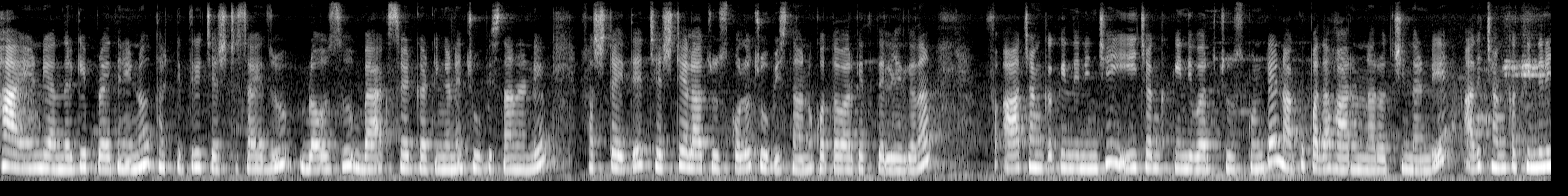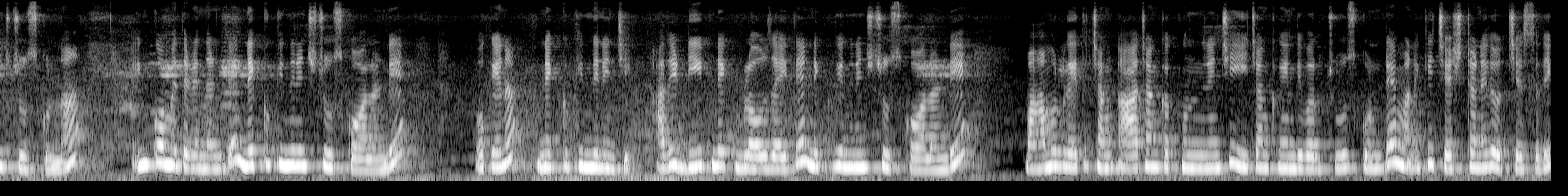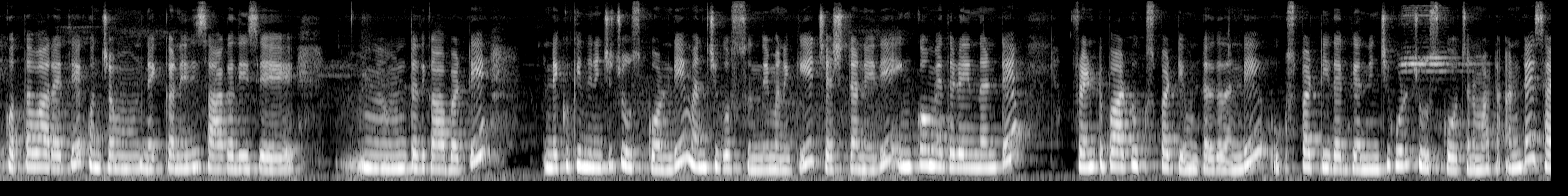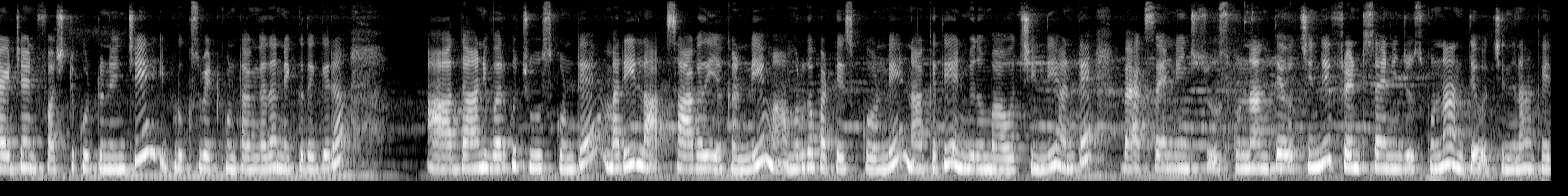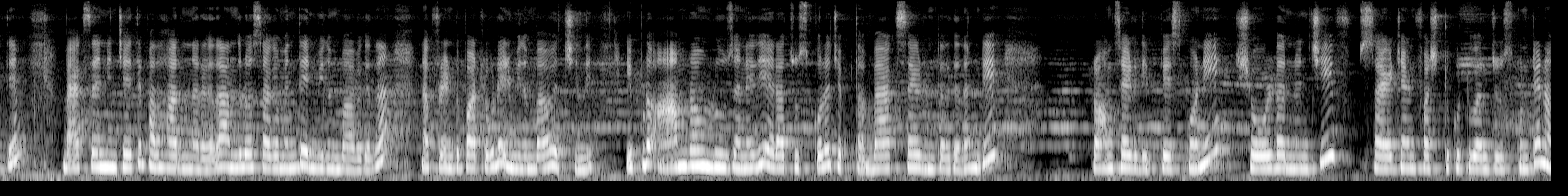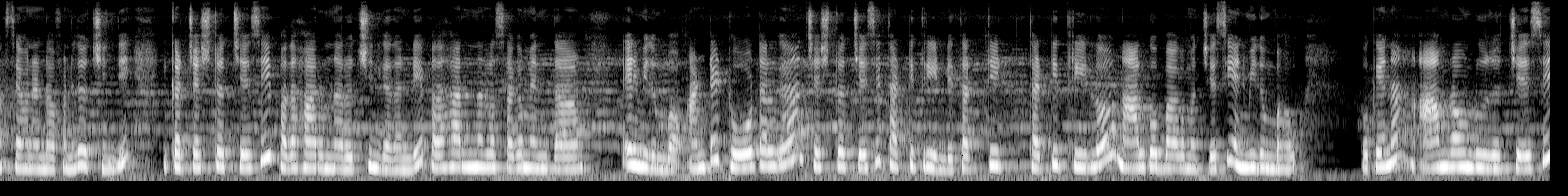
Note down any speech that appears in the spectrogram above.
Hi అండి అందరికీ ఇప్పుడైతే నేను thirty three chest size blouse back side cutting అనేది చూపిస్తానండి. ఫస్ట్ అయితే చెస్ట్ ఎలా చూసుకోవాలో చూపిస్తాను. కొత్త వారికి అయితే తెలియదు కదా. ఆ చంక కింది నుంచి ఈ చంక కింది వరకు చూసుకుంటే నాకు పదహారున్నర వచ్చిందండి. అది చంక కింది నుంచి చూసుకున్నా. ఇంకో మెథడ్ ఏంటంటే నెక్ కింది నుంచి చూసుకోవాలండి. ఓకేనా? నెక్ కింది నుంచి. అది డీప్ నెక్ బ్లౌజ్ అయితే నెక్ కింది నుంచి చూసుకోవాలండి. మామూలుగా అయితే చం ఆ చంక కింద నుంచి ఈ చంక కింది వరకు చూసుకుంటే మనకి చెస్ట్ అనేది వచ్చేస్తుంది. కొత్త వారైతే కొంచెం నెక్ అనేది సాగదీసే ఉంటుంది కాబట్టి నెక్ కింది నుంచి చూసుకోండి మంచిగా వస్తుంది మనకి చెస్ట్ అనేది. ఇంకో మెథడ్ ఏంటంటే ఫ్రంట్ పార్ట్ ఉక్స్ పట్టి ఉంటుంది కదండి ఉక్స్ పట్టి దగ్గర నుంచి కూడా చూసుకోవచ్చు అనమాట అంటే సైడ్ జాయింట్ ఫస్ట్ కుట్టు నుంచి ఇప్పుడు ఉక్స్ పెట్టుకుంటాం కదా నెక్ దగ్గర. దాని వరకు చూసుకుంటే మరీ లా సాగదీయకండి. మామూలుగా పట్టేసుకోండి. నాకైతే ఎనిమిది బాగా వచ్చింది. అంటే బ్యాక్ సైడ్ నుంచి చూసుకున్న అంతే వచ్చింది. ఫ్రంట్ సైడ్ నుంచి చూసుకున్న అంతే వచ్చింది నాకైతే. బ్యాక్ సైడ్ నుంచి అయితే పదహారున్నర కదా. అందులో సగం అయితే ఎనిమిది బావి కదా. నాకు ఫ్రంట్ పార్ట్లో కూడా ఎనిమిది బావి వచ్చింది. ఇప్పుడు ఆమ్ రౌండ్ లూజ్ అనేది ఎలా చూసుకోవాలో చెప్తా. బ్యాక్ సైడ్ ఉంటుంది కదండి. రాంగ్ సైడ్ తిప్పేసుకొని షోల్డర్ నుంచి సైడ్ జాయింట్ ఫస్ట్ కుట్టు వరకు చూసుకుంటే నాకు సెవెన్ అండ్ హాఫ్ అనేది వచ్చింది. ఇక్కడ చెస్ట్ వచ్చేసి పదహారున్నర వచ్చింది కదండి. పదహారున్నరలో సగం ఎంత? ఎనిమిది బావు అంటే టోటల్గా చెస్ట్ వచ్చేసి థర్టీ త్రీ అండి. థర్టీ థర్టీ త్రీలో నాలుగో భాగం వచ్చేసి ఎనిమిది బావు ఓకేనా? ఆమ్ రౌండ్ లూజ్ వచ్చేసి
